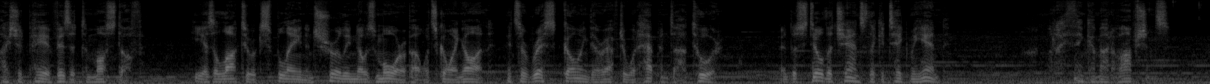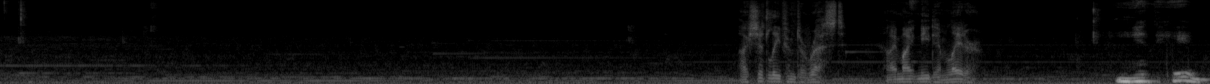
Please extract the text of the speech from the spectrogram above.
I should pay a visit to Mostov. He has a lot to explain and surely knows more about what's going on. It's a risk going there after what happened to Hatur. And there's still the chance they could take me in. But I think I'm out of options. I should leave him to rest. I might need him later. Need him.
